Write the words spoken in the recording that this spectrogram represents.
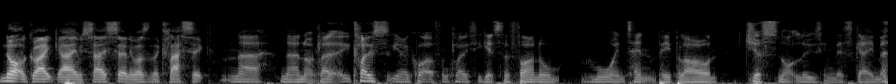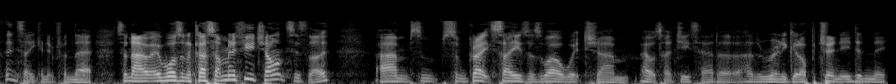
not a great game, so it certainly wasn't a classic. Nah, nah, not close. Close, you know, quite often close you get to the final, more intent people are on just not losing this game and taking it from there. So no, it wasn't a classic. I mean, a few chances though. Um, some some great saves as well, which um, helped. Gita had a had a really good opportunity, didn't he?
